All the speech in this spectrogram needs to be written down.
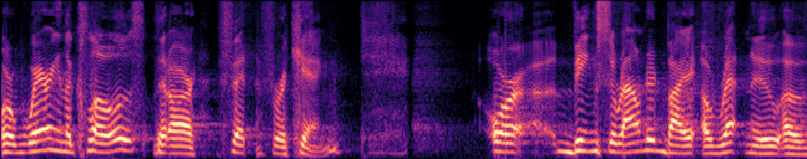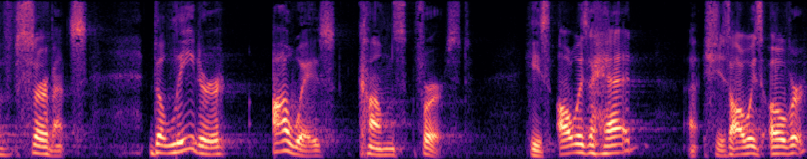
or wearing the clothes that are fit for a king, or uh, being surrounded by a retinue of servants. The leader always comes first. He's always ahead, uh, she's always over.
